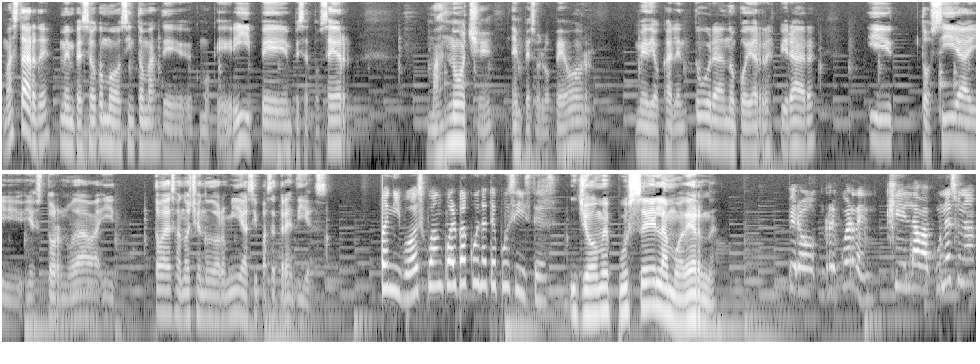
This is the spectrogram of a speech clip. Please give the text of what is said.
Más tarde me empezó como síntomas de como que gripe, empecé a toser. Más noche empezó lo peor. Me dio calentura, no podía respirar y tosía y, y estornudaba y toda esa noche no dormía, así pasé tres días. ¿Y vos, Juan, cuál vacuna te pusiste? Yo me puse la moderna. Pero recuerden que la vacuna es una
